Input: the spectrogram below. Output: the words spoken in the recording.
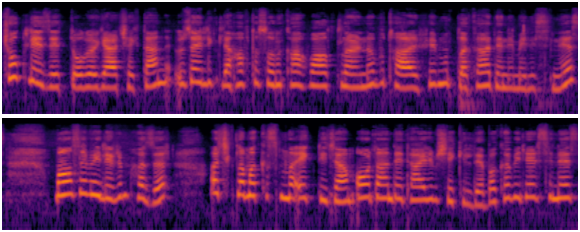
Çok lezzetli oluyor gerçekten. Özellikle hafta sonu kahvaltılarını bu tarifi mutlaka denemelisiniz. Malzemelerim hazır. Açıklama kısmına ekleyeceğim. Oradan detaylı bir şekilde bakabilirsiniz.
